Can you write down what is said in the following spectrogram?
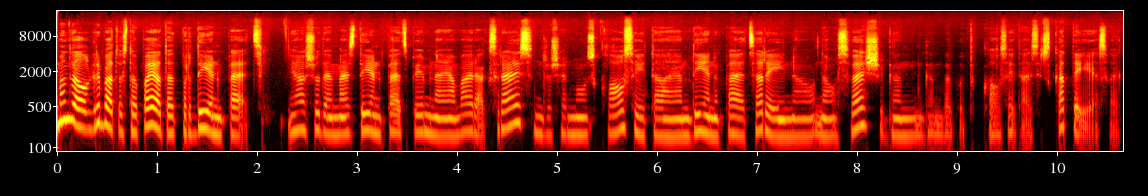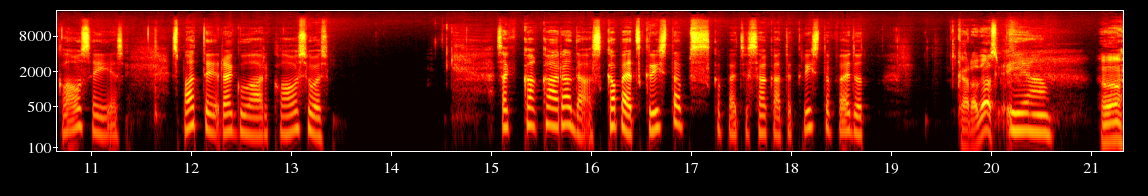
Man vēl gribētu pajautāt par dienu pēc. Jā, šodien mēs dienu pēc pieminējām vairākas reizes, un droši vien mūsu klausītājiem diena pēc arī nav, nav sveša. Gan, gan varbūt klausītājs ir skatījies vai klausījies. Es pati regulāri klausos. Saka, kā, kā radās? Kāpēc Kristaps? Kāpēc jūs sākāt ar Kristapu veidot? Kā radās? Jā, Uh,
